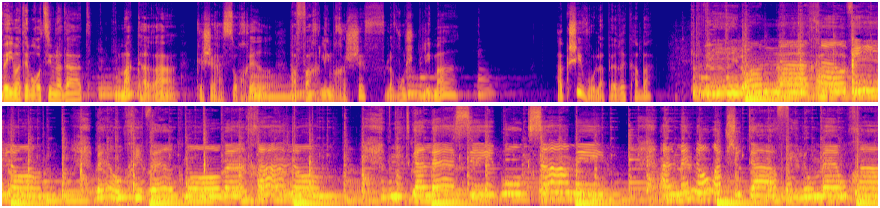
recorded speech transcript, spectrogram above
ואם אתם רוצים לדעת מה קרה כשהסוחר הפך למכשף לבוש גלימה, הקשיבו לפרק הבא. וילון אחר וילון, באור חיוור כמו בחלום. מתגלה סיפור קסמים על מנורה פשוטה אפילו מאוחר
